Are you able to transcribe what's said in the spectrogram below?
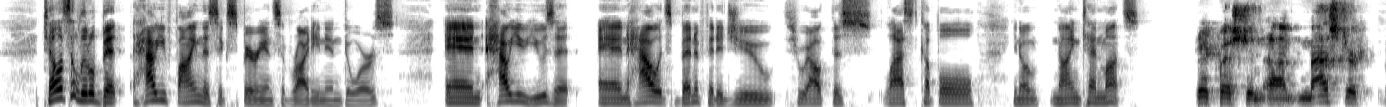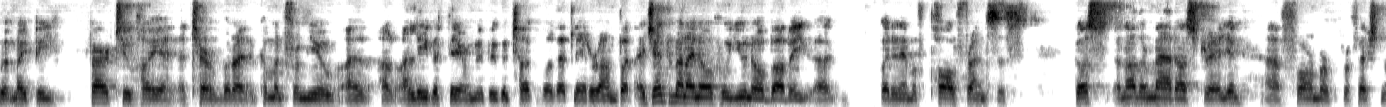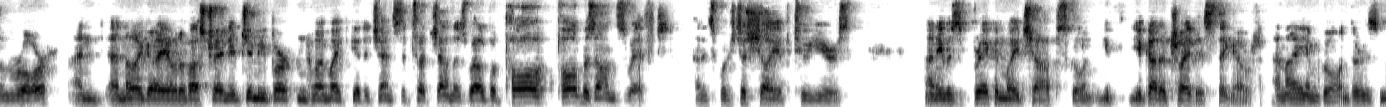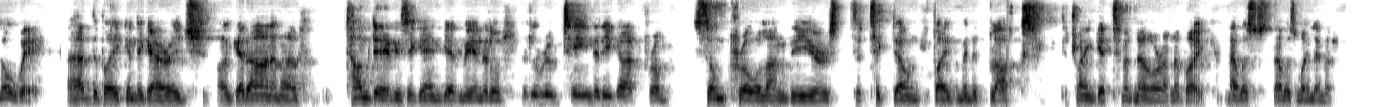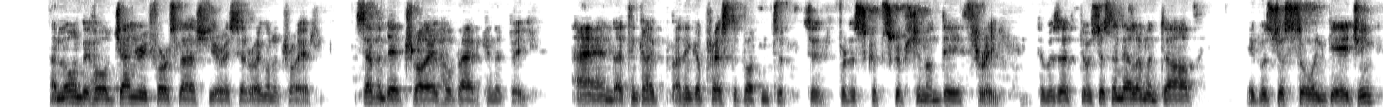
Tell us a little bit how you find this experience of riding indoors and how you use it and how it's benefited you throughout this last couple, you know, nine, ten months? Great question. Um, master it might be far too high a, a term, but I, coming from you, I'll, I'll, I'll, leave it there. Maybe we can talk about that later on. But a gentleman I know who you know, Bobby, uh, by the name of Paul Francis. Gus, another mad Australian, a former professional rower, and another guy out of Australia, Jimmy Burton, who I might get a chance to touch on as well. But Paul, Paul was on Zwift and it was just shy of two years. And he was breaking my chops, going, "You you got to try this thing out." And I am going, "There is no way." I have the bike in the garage. I'll get on, and I'll. Tom Davies again gave me a little little routine that he got from some pro along the years to tick down five minute blocks to try and get to an hour on a bike. That was that was my limit. And lo and behold, January first last year, I said, right, "I'm going to try it." Seven day trial. How bad can it be? and I think I I think I pressed the button to, to for the subscription on day three. There was a there was just an element of it was just so engaging.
